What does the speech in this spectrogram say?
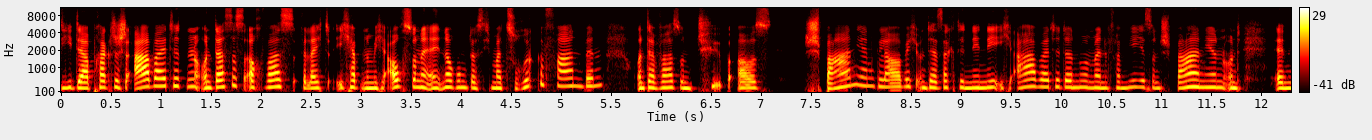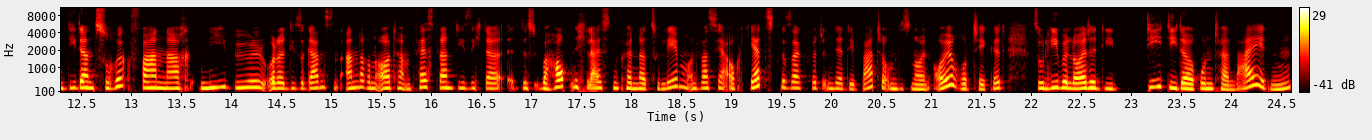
die da praktisch arbeiteten. Und das ist auch was, vielleicht, ich habe nämlich auch so eine Erinnerung, dass ich mal zurückgefahren bin und da war so ein Typ aus Spanien, glaube ich, und der sagte, nee, nee, ich arbeite da nur meine Familie ist in Spanien und ähm, die dann zurückfahren nach Nibül oder diese ganzen anderen Orte am Festland, die sich da das überhaupt nicht leisten können, da zu leben. Und was ja auch jetzt gesagt wird in der Debatte um das 9-Euro-Ticket, so liebe Leute, die, die, die darunter leiden,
